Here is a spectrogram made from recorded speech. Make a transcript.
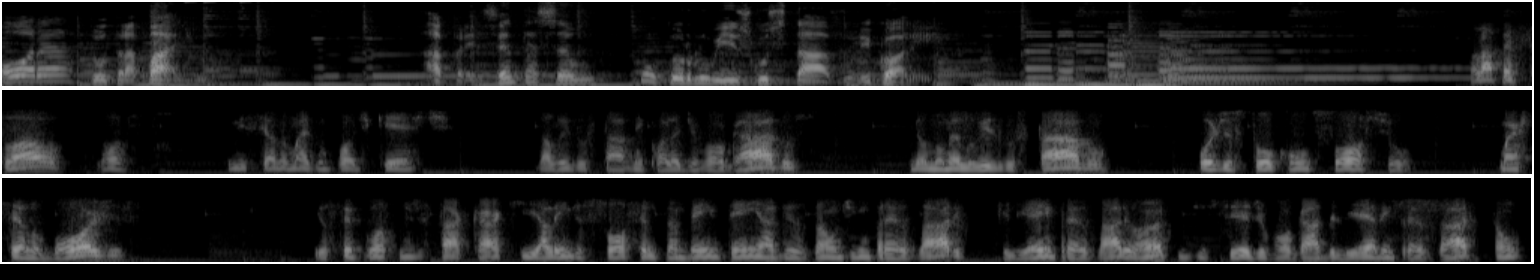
Hora do Trabalho. Apresentação: Dr. Luiz Gustavo Nicole. Olá, pessoal. Nós iniciando mais um podcast da Luiz Gustavo Nicole Advogados. Meu nome é Luiz Gustavo. Hoje estou com o sócio Marcelo Borges. Eu sempre gosto de destacar que, além de sócio, ele também tem a visão de empresário, que ele é empresário. Antes de ser advogado, ele era empresário. Então,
